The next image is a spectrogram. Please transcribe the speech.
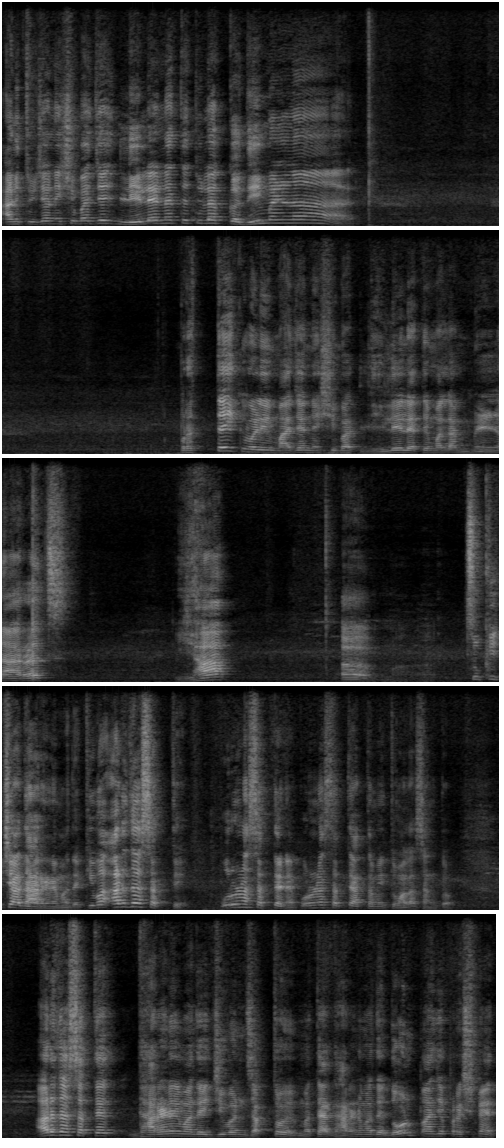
आणि तुझ्या नशिबात जे लिहिलंय ना ते तुला कधी मिळणार? प्रत्येक वेळी माझ्या नशिबात लिहिलेलं आहे ते मला मिळणारच. ह्या चुकीच्या धारणेमध्ये किंवा अर्ध सत्य पूर्ण सत्य नाही पूर्ण सत्य आता मी तुम्हाला सांगतो. अर्ध सत्य धारणेमध्ये जीवन जगतोय मग त्या धारणेमध्ये दोन माझे प्रश्न आहेत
